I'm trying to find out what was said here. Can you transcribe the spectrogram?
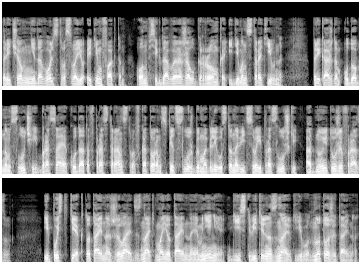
Причем недовольство свое этим фактом он всегда выражал громко и демонстративно – при каждом удобном случае бросая куда-то в пространство, в котором спецслужбы могли установить свои прослушки, одну и ту же фразу. И пусть те, кто тайно желает знать мое тайное мнение, действительно знают его, но тоже тайно.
